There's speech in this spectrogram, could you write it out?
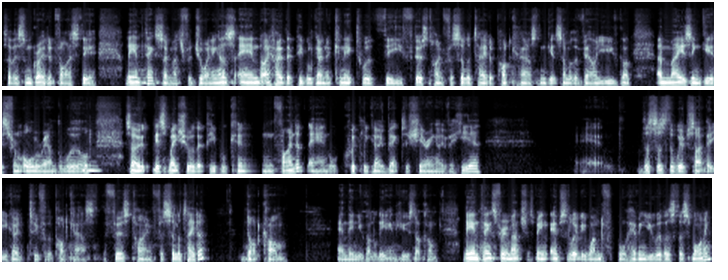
So there's some great advice there. Leanne, thanks so much for joining us. And I hope that people are going to connect with the First Time Facilitator podcast and get some of the value. You've got amazing guests from all around the world. Mm. So let's make sure that people can find it. And we'll quickly go back to sharing over here this is the website that you go to for the podcast, the first time facilitator.com. And then you've got leannehughes.com. Leanne, thanks very much. It's been absolutely wonderful having you with us this morning.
